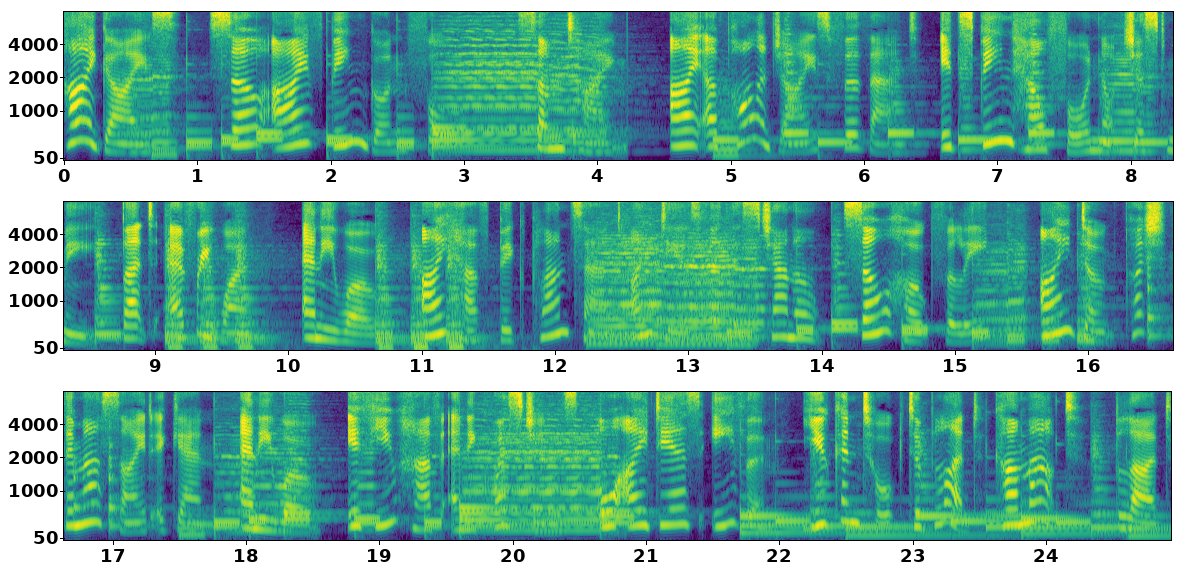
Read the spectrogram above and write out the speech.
Hi guys. So I've been gone for some time. I apologize for that. It's been hell for not just me, but everyone. Anyway, I have big plans and ideas for this channel, so hopefully I don't push them aside again. Anyway, if you have any questions or ideas even, you can talk to Blood. Come out, Blood.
